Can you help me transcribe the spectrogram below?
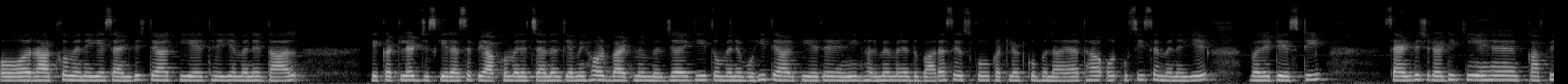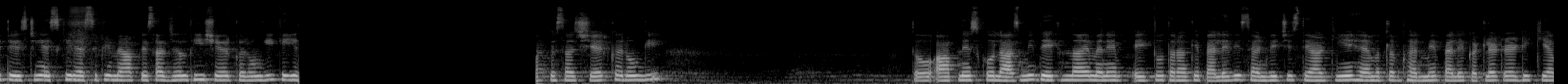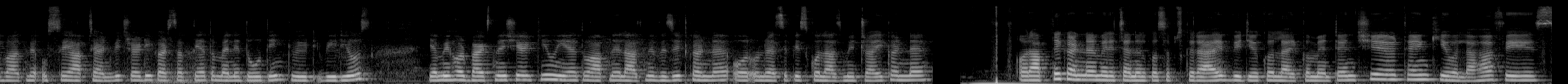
और रात को मैंने ये सैंडविच तैयार किए थे। ये मैंने दाल के कटलेट जिसकी रेसिपी आपको मेरे चैनल यमी हॉट बाइट में मिल जाएगी तो मैंने वही तैयार किए थे। यानी घर में मैंने दोबारा से उसको कटलेट को बनाया था और उसी से मैंने ये बड़े टेस्टी सैंडविच रेडी किए हैं, काफ़ी टेस्टी हैं। इसकी रेसिपी मैं आपके साथ जल्द ही शेयर करूँगी कि ये आपके साथ शेयर करूँगी। तो आपने इसको लाजमी देखना है। मैंने एक दो तरह के पहले भी सैंडविचेस तैयार किए हैं। मतलब घर में पहले कटलेट रेडी किया, बाद में उससे आप सैंडविच रेडी कर सकते हैं। तो मैंने दो तीन वीडियोस यमी हॉट बाइट्स में शेयर की हुई हैं। तो आपने लाजमी विज़िट करना है और उन रेसिपीज़ को लाजमी ट्राई करना है। और आपने करना है मेरे चैनल को सब्सक्राइब, वीडियो को like, comment and share. Thank you, Allah हाफिज़।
